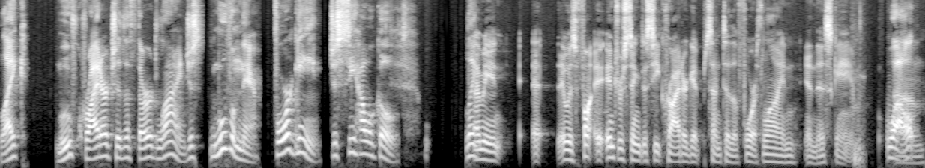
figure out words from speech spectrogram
Like move Kreider to the third line. Just move him there for a game. Just see how it goes. Like I mean, it, it was fun, interesting to see Kreider get sent to the fourth line in this game. well, Um,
